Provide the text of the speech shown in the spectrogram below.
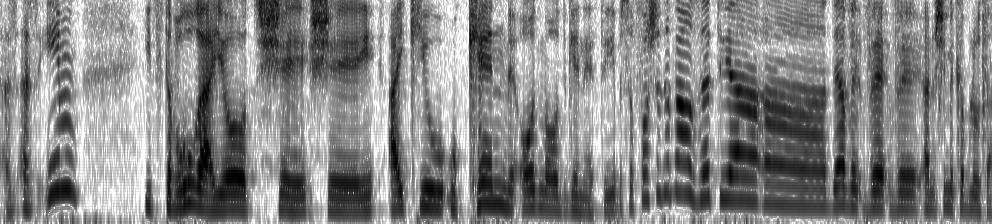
אז, אז אם יצטברו ראיות ש-IQ הוא כן מאוד מאוד גנטי, בסופו של דבר זה תהיה הדעה ואנשים יקבלו אותה.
